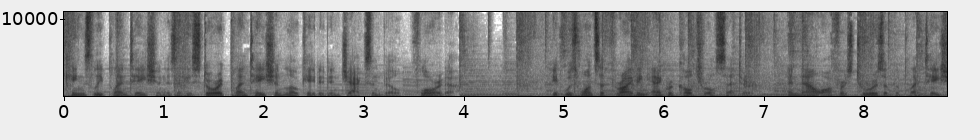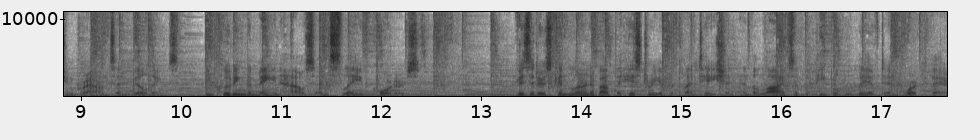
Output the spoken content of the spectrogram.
Kingsley Plantation is a historic plantation located in Jacksonville, Florida. It was once a thriving agricultural center, and now offers tours of the plantation grounds and buildings, including the main house and slave quarters. Visitors can learn about the history of the plantation and the lives of the people who lived and worked there.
